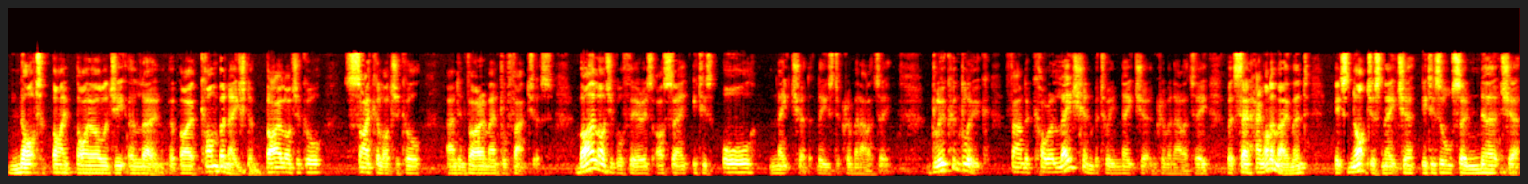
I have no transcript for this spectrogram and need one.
not by biology alone, but by a combination of biological, psychological, and environmental factors. Biological theories are saying it is all nature that leads to criminality. Glueck and Glueck found a correlation between nature and criminality, but said, hang on a moment, it's not just nature, it is also nurture.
